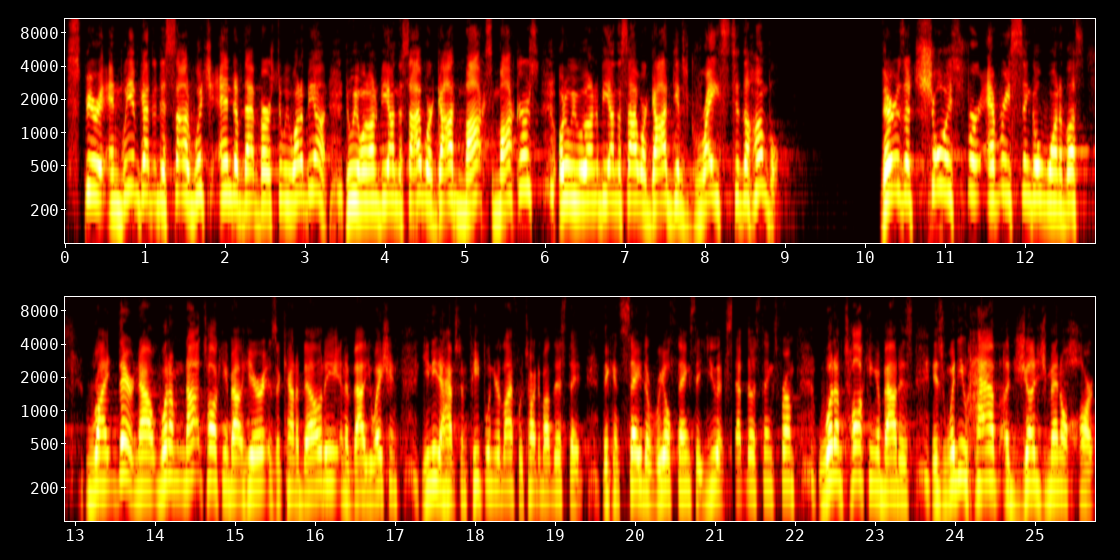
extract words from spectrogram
spirit, and we have got to decide which end of that verse do we want to be on. Do we want to be on the side where God mocks mockers, or do we want to be on the side where God gives grace to the humble? There is a choice for every single one of us right there. Now, what I'm not talking about here is accountability and evaluation. You need to have some people in your life. We talked about this that they can say the real things that you accept those things from. What I'm talking about is, is when you have a judgmental heart,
